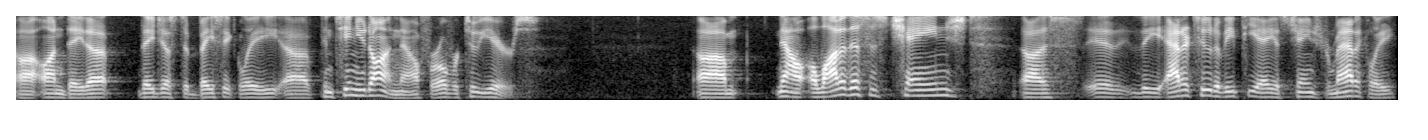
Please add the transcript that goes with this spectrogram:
uh, on data. They just basically uh, continued on now for over two years. Um, now, a lot of this has changed. Uh, the attitude of EPA has changed dramatically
